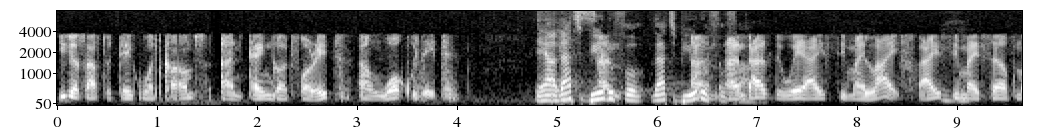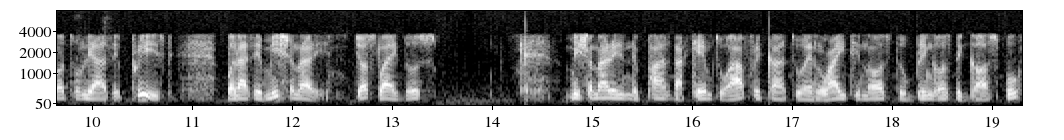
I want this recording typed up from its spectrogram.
you just have to take what comes and thank God for it and walk with it. Yeah, that's Yes. beautiful. that's beautiful. And, and that's the way I see my life. I see myself not only as a priest, but as a missionary, just like those missionaries in the past that came to Africa to enlighten us, to bring us the gospel.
